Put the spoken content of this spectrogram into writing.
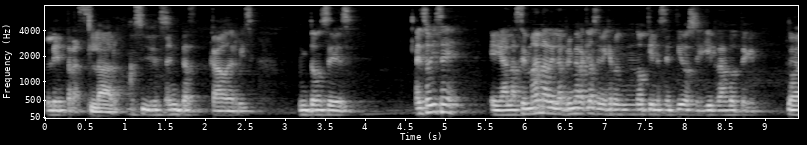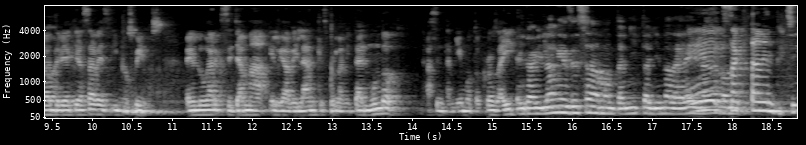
le entras. Claro. Así es. Estás cagado de risa. Entonces, eso hice. Eh, a la semana de la primera clase me dijeron, no tiene sentido seguir dándote toda la teoría que ya sabes, y nos fuimos. Hay un lugar que se llama El Gavilán, que es por la mitad del mundo. Hacen también motocross ahí. El Gavilán es esa montañita llena de arena. Exactamente. Sí,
